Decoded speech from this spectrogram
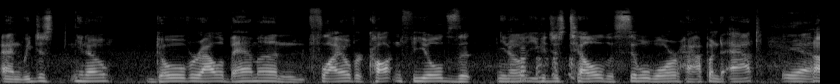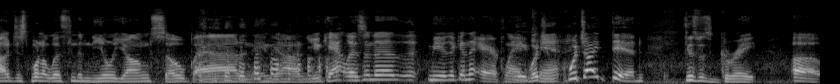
and we just you know go over Alabama and fly over cotton fields that You know, you could just tell the Civil War happened at. Yeah. And I just want to listen to Neil Young so bad, and you, know, you can't listen to the music in the airplane, You which can't. which I did. This was great. Uh,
